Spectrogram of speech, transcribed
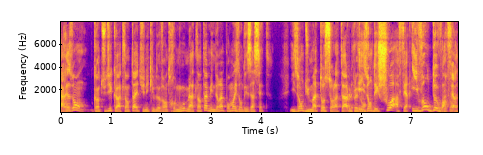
T'as raison quand tu dis qu'Atlanta est une équipe de ventre mou, mais Atlanta, mine de rien, pour moi, ils ont des assets. Ils ont du matos sur la table et ils ont des choix à faire. Ils vont devoir faire.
